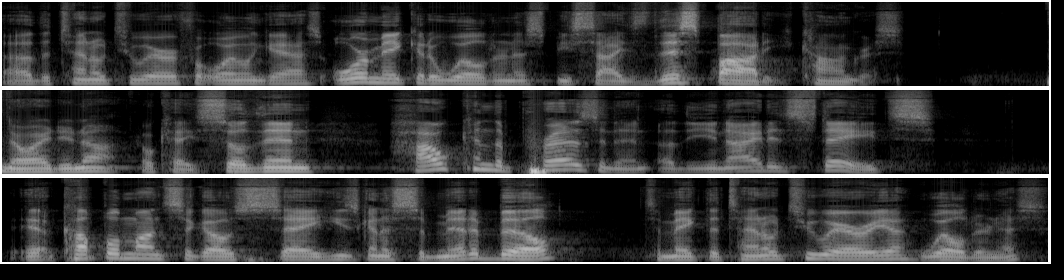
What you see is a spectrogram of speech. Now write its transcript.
uh, the 1002 area for oil and gas or make it a wilderness besides this body, Congress? No, I do not. Okay, so then how can the President of the United States a couple months ago say he's going to submit a bill to make the 1002 area wilderness,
